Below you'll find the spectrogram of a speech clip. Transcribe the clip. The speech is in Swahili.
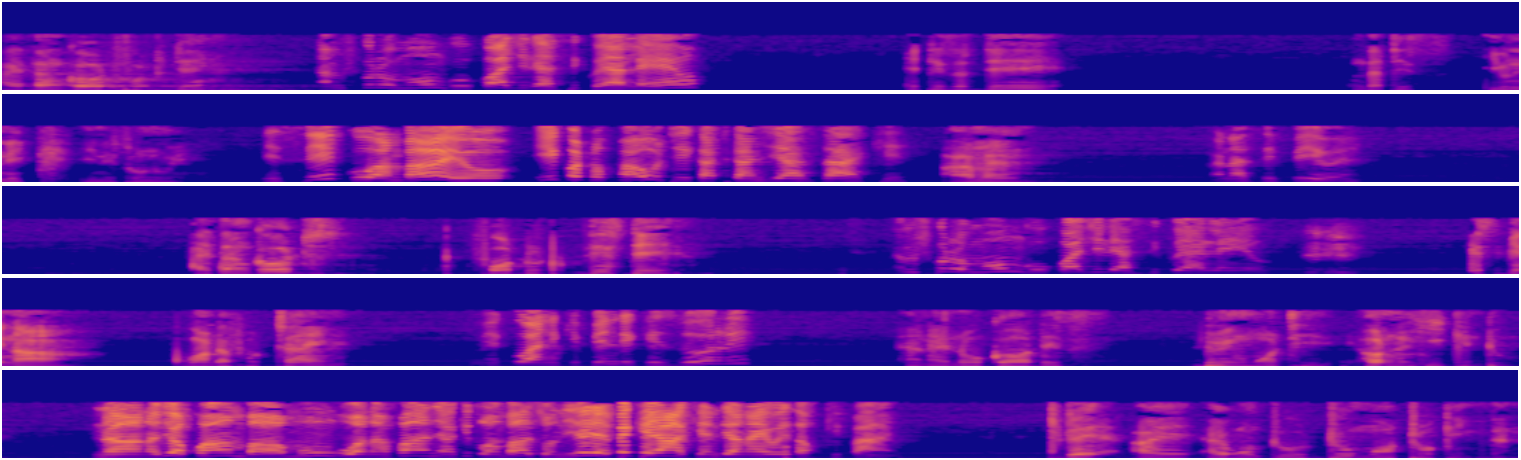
I thank God for today. namshukuru mungu kwa ajili ya siku ya leo It is a day that is unique in its own way. ni siku ambayo iko tofauti katika njia zake Amen. anasifiwe I thank God for do- this day. namshukuru mungu kwa ajili ya siku ya leo It's been a wonderful time, imekuwa ni kipindi kizuri. And I know God is doing what He only He can do. na najua kwamba mungu anafanya kitu ambacho ni yeye peke yake ndiye anayeweza kukifanya. Today, I, I want to do more talking than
